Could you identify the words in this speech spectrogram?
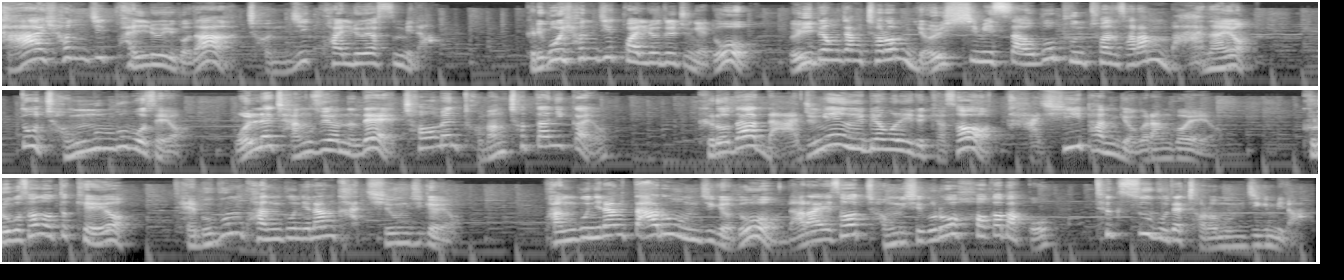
다 현직 관료이거나 전직 관료였습니다. 그리고 현직 관료들 중에도 의병장처럼 열심히 싸우고 분투한 사람 많아요. 또 정문부 보세요. 원래 장수였는데 처음엔 도망쳤다니까요. 그러다 나중에 의병을 일으켜서 다시 반격을 한 거예요. 그러고선 어떻게 해요? 대부분 관군이랑 같이 움직여요. 관군이랑 따로 움직여도 나라에서 정식으로 허가받고 특수부대처럼 움직입니다.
